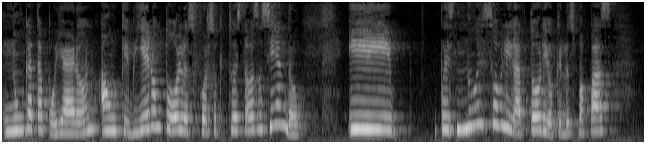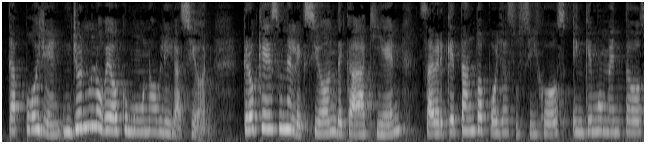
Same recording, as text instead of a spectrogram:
nunca te apoyaron, aunque vieron todo el esfuerzo que tú estabas haciendo. Y pues no es obligatorio que los papás te apoyen. Yo no lo veo como una obligación. Creo que es una elección de cada quien saber qué tanto apoya a sus hijos, en qué momentos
